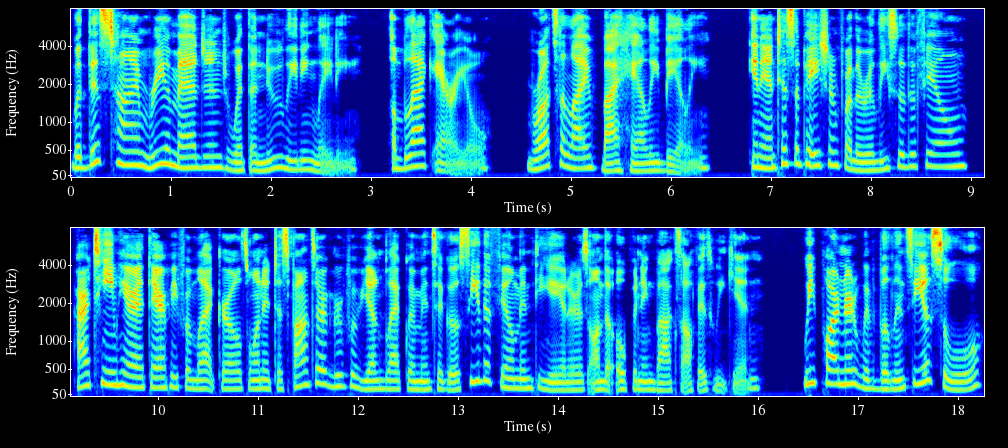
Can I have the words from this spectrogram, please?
but this time reimagined with a new leading lady, a black Ariel, brought to life by Halle Bailey. In anticipation for the release of the film, our team here at Therapy for Black Girls wanted to sponsor a group of young black women to go see the film in theaters on the opening box office weekend. We partnered with Valencia Seuell,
